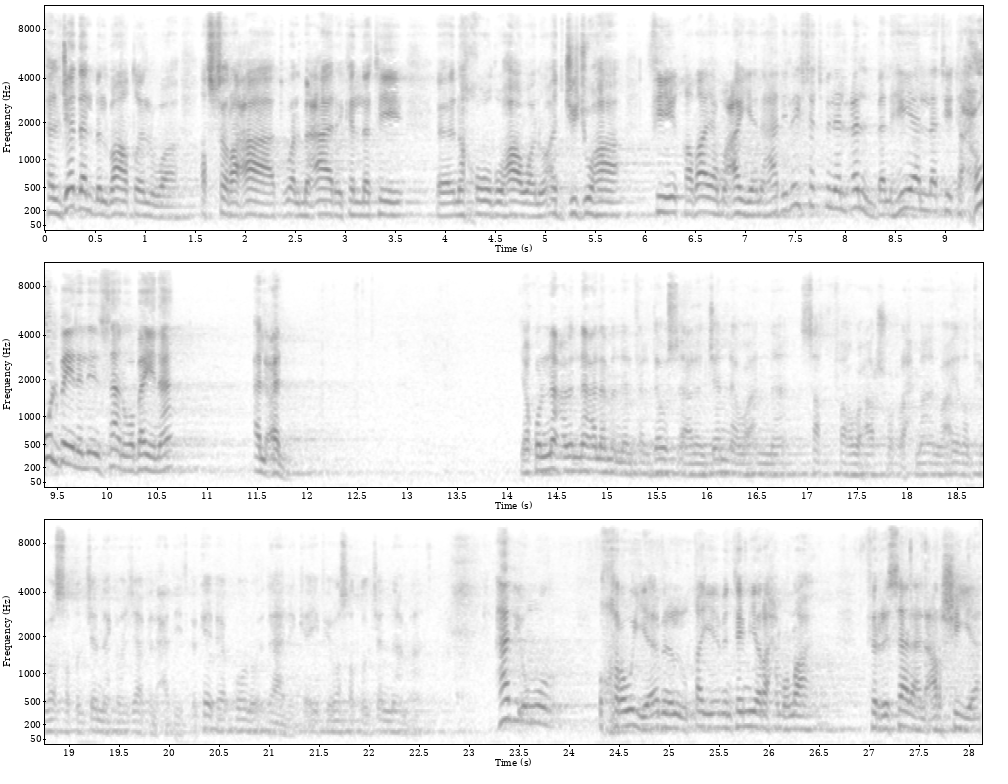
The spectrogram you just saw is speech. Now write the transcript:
فالجدل بالباطل والصراعات والمعارك التي نخوضها ونؤججها في قضايا معينة هذه ليست من العلم بل هي التي تحول بين الإنسان وبين العلم. يقول نعم نعلم أن الفردوس أعلى الجنة وأن سقفه عرش الرحمن وأيضا في وسط الجنة كما جاء في الحديث. فكيف يكون ذلك؟ أي في وسط الجنة مع هذه أمور أخروية. ابن القيم ابن تيمية رحمه الله في الرسالة العرشية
